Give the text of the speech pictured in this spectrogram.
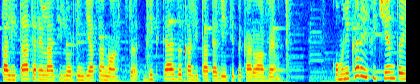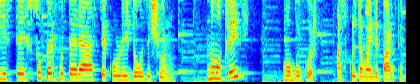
Calitatea relațiilor din viața noastră dictează calitatea vieții pe care o avem. Comunicarea eficientă este superputerea secolului 21. Nu mă crezi? Mă bucur. Ascultă mai departe.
